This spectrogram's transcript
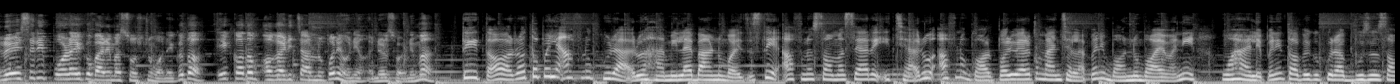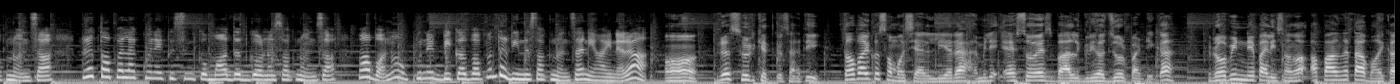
र यसरी पढाइको बारेमा सोच्नु भनेको त एक कदम अगाडि चाल्नु पनि हो नि होइन छोड्नेमा? त्यही त र तपाईँले आफ्नो कुराहरू हामीलाई बाँड्नु भयो जस्तै आफ्नो समस्या र इच्छाहरू आफ्नो घर परिवारको मान्छेलाई पनि भन्नुभयो भने उहाँहरूले पनि तपाईँको कुरा बुझ्न सक्नुहुन्छ र तपाईँलाई कुनै किसिमको मद्दत गर्न सक्नुहुन्छ। वा भनौँ कुनै विकल्प पनि त दिन सक्नुहुन्छ नि होइन र? अँ र सुर्खेतको साथी तपाईँको समस्याहरू लिएर हामीले एसओएस बाल गृह जोर पार्टीका रविन नेपालीसँग अपाङ्गता भएका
